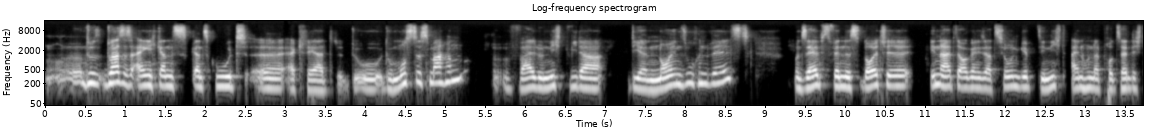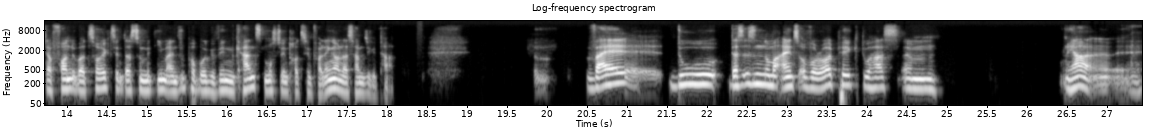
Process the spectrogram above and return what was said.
du, du hast es eigentlich ganz, ganz gut äh, erklärt. Du, du musst es machen, weil du nicht wieder dir einen neuen suchen willst. Und selbst wenn es Leute innerhalb der Organisation gibt, die nicht 100%ig davon überzeugt sind, dass du mit ihm einen Super Bowl gewinnen kannst, musst du ihn trotzdem verlängern und das haben sie getan. Weil du, das ist ein Nummer 1 Overall-Pick, du hast, ähm, ja, äh,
